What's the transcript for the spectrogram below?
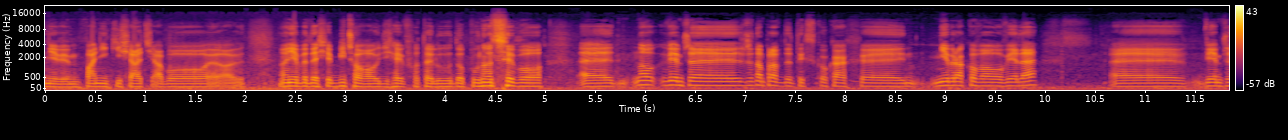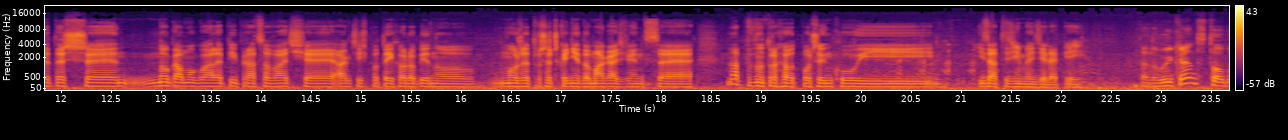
nie wiem, paniki siać albo no nie będę się biczował dzisiaj w hotelu do północy, bo no wiem, że, że naprawdę tych skokach nie brakowało wiele. E, Wiem, że też e, noga mogła lepiej pracować, e, a gdzieś po tej chorobie no, może troszeczkę nie domagać, więc na pewno trochę odpoczynku i, i za tydzień będzie lepiej. Ten weekend to,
